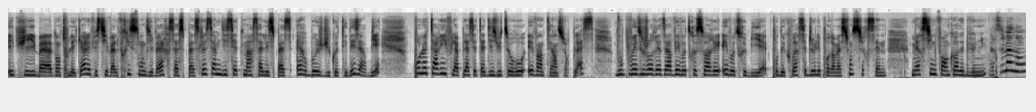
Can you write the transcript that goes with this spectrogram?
Et puis, bah, dans tous les cas, le festival Frisson d'hiver, ça se passe le samedi 7 mars à l'espace Herbauche du côté des Herbiers. Pour le tarif, la place est à 18 euros et 21 sur place. Vous pouvez toujours réserver votre soirée et votre billet pour découvrir cette jolie programmation sur scène. Merci une fois encore d'être venu. Merci Manon.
